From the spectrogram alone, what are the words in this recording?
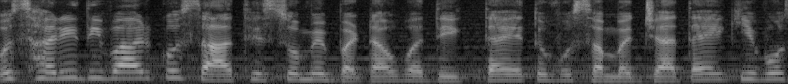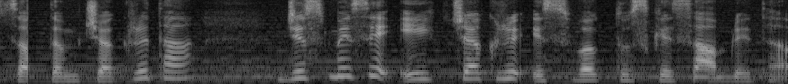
उस हरी दीवार को सात हिस्सों में बटा हुआ देखता है तो वो समझ जाता है कि वो सप्तम चक्र था, जिसमें से एक चक्र इस वक्त उसके सामने था।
